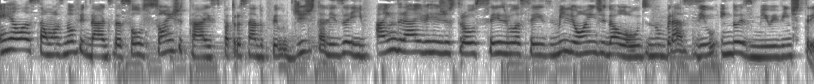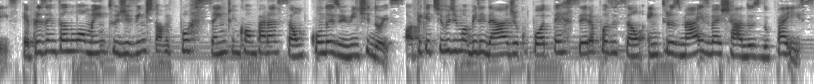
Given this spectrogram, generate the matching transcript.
Em relação às novidades das soluções digitais patrocinado pelo Digitaliza.i, a InDrive registrou 6,6 milhões de downloads no Brasil em 2023, representando um aumento de 29% em comparação com 2022. O aplicativo de mobilidade ocupou a terceira posição entre os mais baixados do país,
